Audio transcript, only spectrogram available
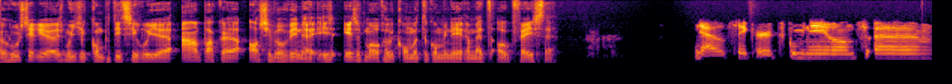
Hoe serieus moet je competitieroeien aanpakken als je wil winnen? Is, is het mogelijk om het te combineren met ook feesten? Ja, dat is zeker te combineren. Want ehm,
